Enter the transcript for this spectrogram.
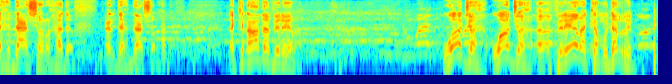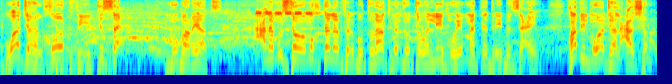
11 هدف عنده 11 هدف. لكن هذا فيريرا. واجه واجه آه، فيريرا كمدرب. واجه الخور في تسع مباريات. على مستوى مختلف البطولات منذ توليه مهمة تدريب الزعيم. وهذه المواجهة العاشرة.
